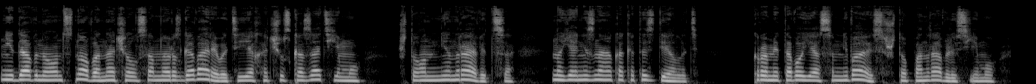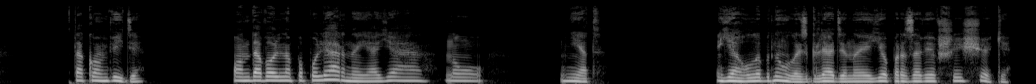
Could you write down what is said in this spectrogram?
Недавно он снова начал со мной разговаривать, и я хочу сказать ему, что он мне нравится, но я не знаю, как это сделать. Кроме того, я сомневаюсь, что понравлюсь ему в таком виде. Он довольно популярный, а я... ну... нет». Я улыбнулась, глядя на ее порозовевшие щеки.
